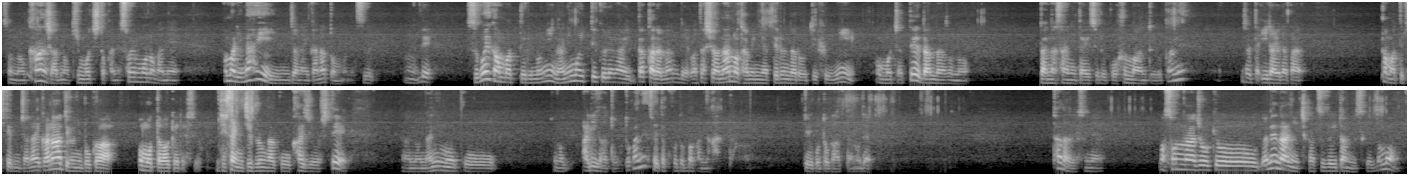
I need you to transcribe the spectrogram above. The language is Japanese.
その感謝の気持ちとかねそういうものがねあまりないんじゃないかなと思うんです。ですごい頑張ってるのに何も言ってくれないだからなんで私は何のためにやってるんだろうっていうふうに思っちゃってだんだんその旦那さんに対するこう不満というかねそういったイライラが溜まってきてるんじゃないかなというふうに僕は思ったわけですよ。実際に自分がこう家事をしてあの何もこうその「ありがとう」とかねそういった言葉がなかったということがあったのでただですね、まあ、そんな状況がね何日か続いたんですけれども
